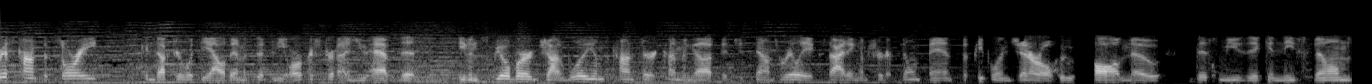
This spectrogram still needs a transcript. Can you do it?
Chris Confessore, conductor with the Alabama Symphony Orchestra. You have this Steven Spielberg, John Williams concert coming up. It just sounds really exciting, I'm sure, to film fans, but people in general who all know this music and these films.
